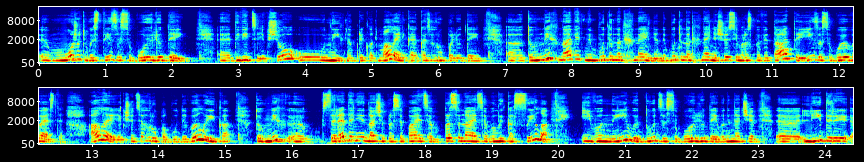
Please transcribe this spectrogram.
е, можуть вести за собою людей. Е, Дивіться, якщо у них, наприклад, маленька якась група людей, то в них навіть не буде натхнення, не буде натхнення щось їм розповідати і їх за собою вести. Але якщо ця група буде велика, то в них всередині, наче просипається, просинається велика сила. І вони ведуть за собою людей. Вони, наче е, лідери,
